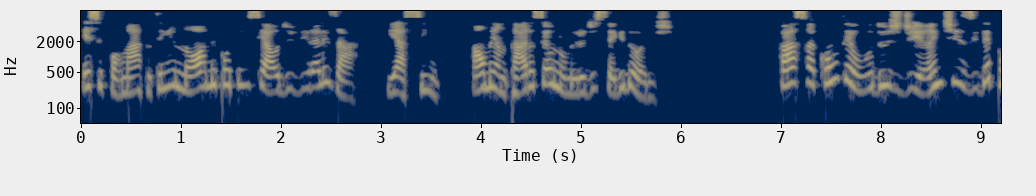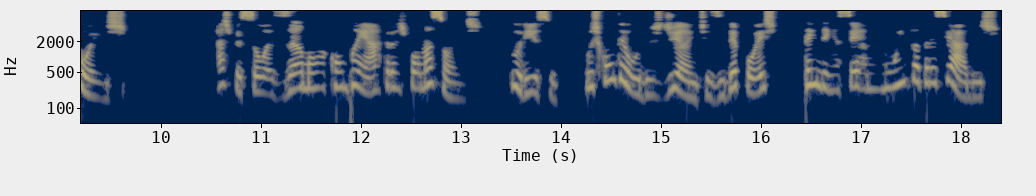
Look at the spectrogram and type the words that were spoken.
esse formato tem enorme potencial de viralizar e, assim, aumentar o seu número de seguidores. Faça conteúdos de antes e depois. As pessoas amam acompanhar transformações. Por isso, os conteúdos de antes e depois tendem a ser muito apreciados.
